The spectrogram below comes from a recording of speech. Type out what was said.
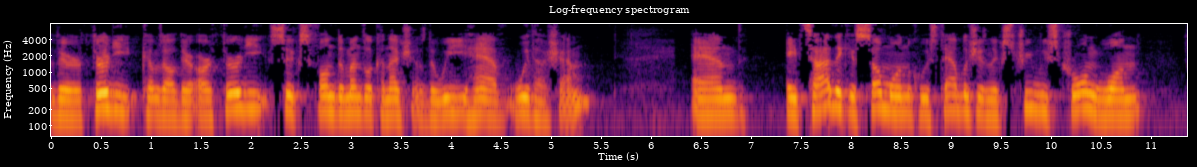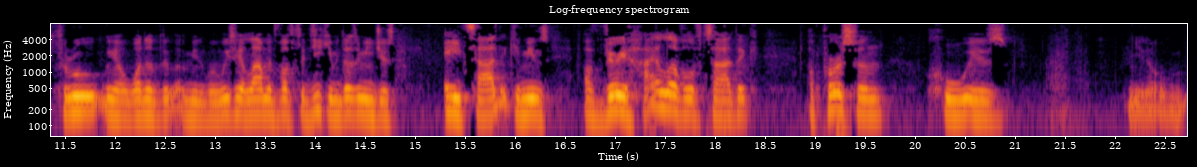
there are 30 comes out there are 36 fundamental connections that we have with Hashem and a tzaddik is someone who establishes an extremely strong one through you know one of the I mean when we say lamed vav tzaddikim it doesn't mean just a tzaddik it means a very high level of tzaddik a person who is you know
